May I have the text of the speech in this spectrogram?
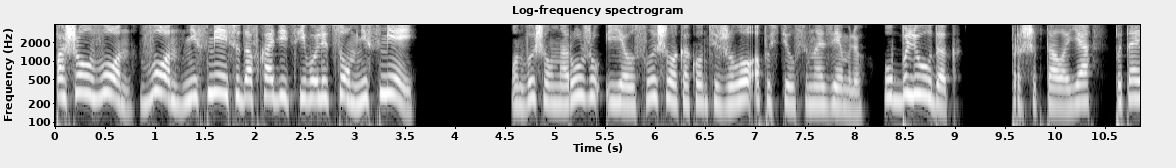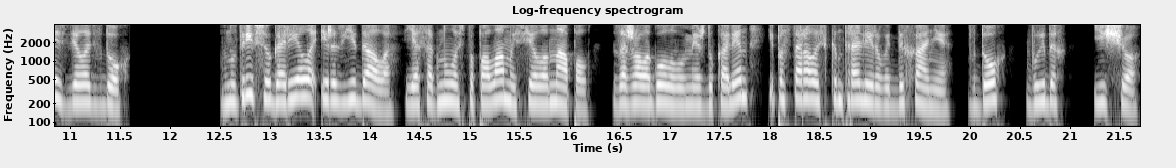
«Пошел вон! Вон! Не смей сюда входить с его лицом! Не смей!» Он вышел наружу, и я услышала, как он тяжело опустился на землю. «Ублюдок!» – прошептала я, пытаясь сделать вдох. Внутри все горело и разъедало. Я согнулась пополам и села на пол, зажала голову между колен и постаралась контролировать дыхание. Вдох, выдох, еще.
